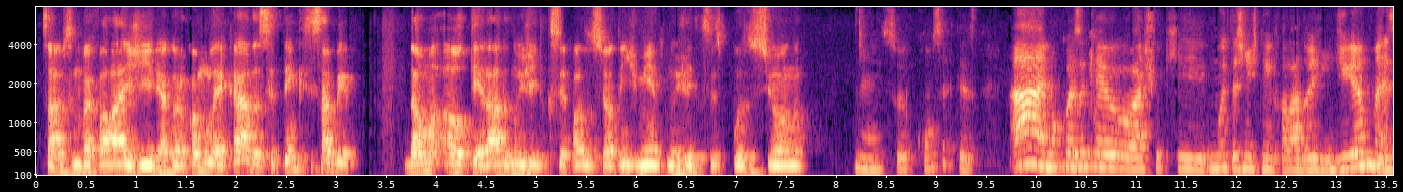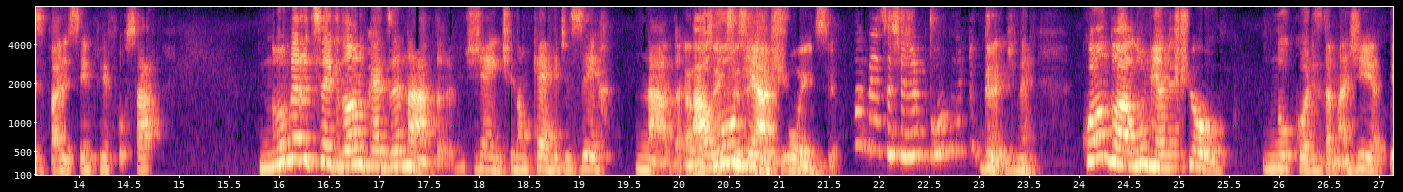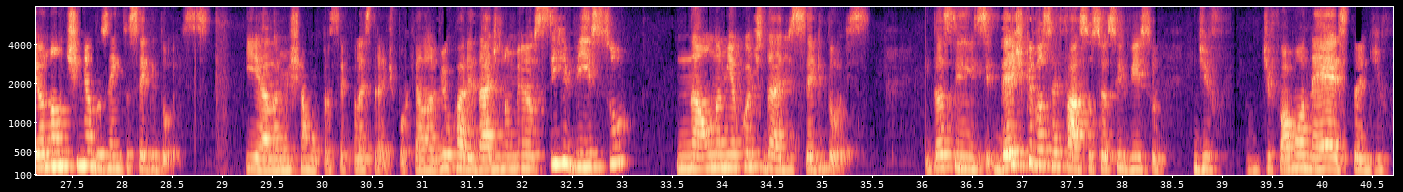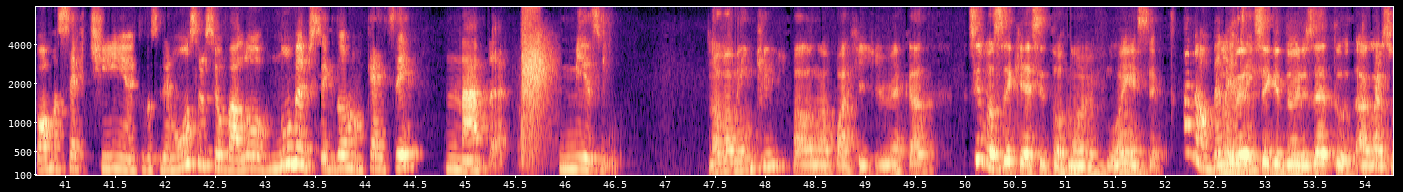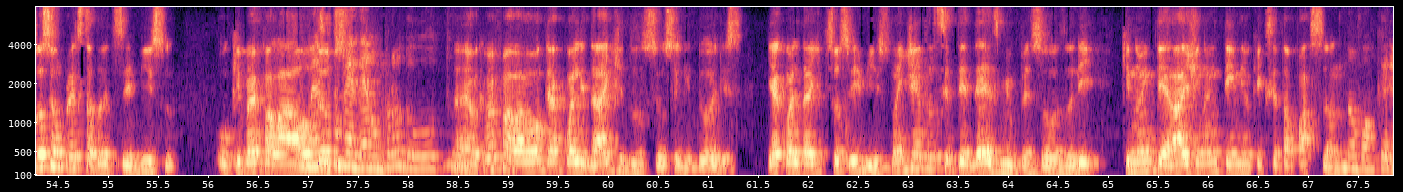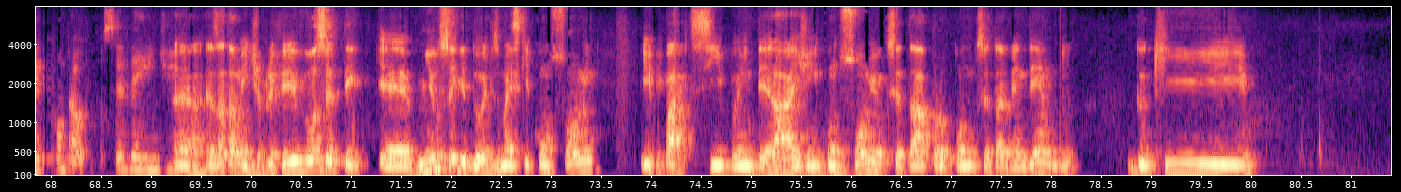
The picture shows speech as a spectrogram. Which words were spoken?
sabe? Você não vai falar gíria. Agora, com a molecada, você tem que saber dar uma alterada no jeito que você faz o seu atendimento, no jeito que você se posiciona. É, isso com certeza. Ah, é uma coisa que eu acho que muita gente tem falado hoje em dia, mas vale sempre reforçar. Número de seguidor não quer dizer nada. Gente, não quer dizer nada. A ser que seja achou. influência. Talvez seja muito grande, né? Quando a Lu me achou no Cores da Magia, eu não tinha 200 seguidores. E ela me chamou para ser palestrante, porque ela viu qualidade no meu serviço, não na minha quantidade de seguidores. Então, assim, desde que você faça o seu serviço de, de forma honesta, de forma certinha, que você demonstre o seu valor, número de seguidor não quer dizer nada. Mesmo. Novamente, falando na parte de mercado, se você quer se tornar uma influencer, Ah, não, número beleza. de seguidores é tudo. Agora, se você é um prestador de serviço, o que vai falar é, mesmo o- vendendo um produto. É, o que vai falar alto é a qualidade dos seus seguidores e a qualidade do seu serviço. Não adianta você ter 10 mil pessoas ali que não interagem, não entendem o que, que você está passando. Não vão querer comprar o que você vende. É, exatamente. É preferível você ter é, mil seguidores, mas que consomem e participam, interagem, consomem o que você está propondo, o que você está vendendo, do que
